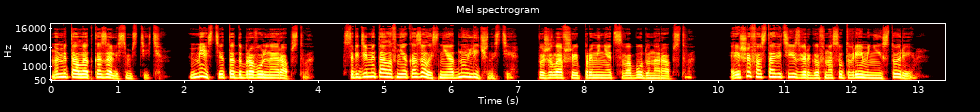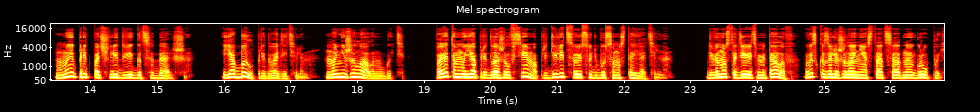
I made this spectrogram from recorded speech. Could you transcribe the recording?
Но металлы отказались мстить. Месть — это добровольное рабство. Среди металлов не оказалось ни одной личности, пожелавшей променять свободу на рабство. Решив оставить извергов на суд времени и истории, мы предпочли двигаться дальше. Я был предводителем, но не желал им быть. Поэтому я предложил всем определить свою судьбу самостоятельно. 99 металлов высказали желание остаться одной группой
